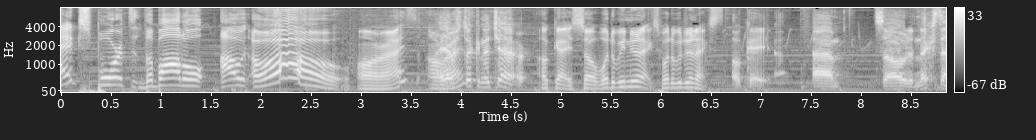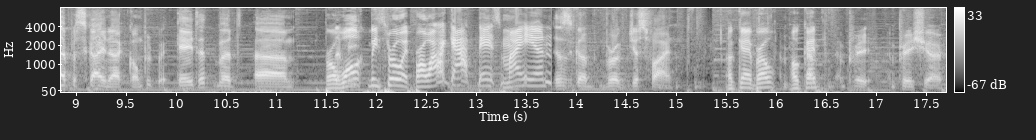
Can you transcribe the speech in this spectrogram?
export the bottle out? Oh, all right, all I am stuck in the chair. Okay, so what do we do next? What do we do next? Okay, um, so the next step is kinda complicated, but um, Bro, let me- walk me through it, bro. I got this, man. this is gonna work just fine. Okay, bro. Okay. I'm, I'm pretty, I'm pretty sure.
